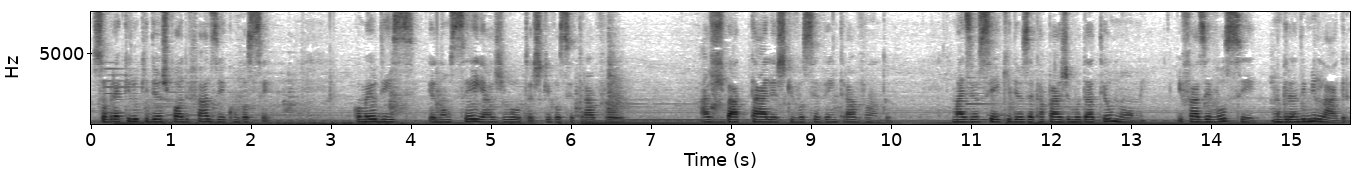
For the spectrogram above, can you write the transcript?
sobre aquilo que Deus pode fazer com você. Como eu disse, eu não sei as lutas que você travou, as batalhas que você vem travando, mas eu sei que Deus é capaz de mudar teu nome e fazer você um grande milagre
